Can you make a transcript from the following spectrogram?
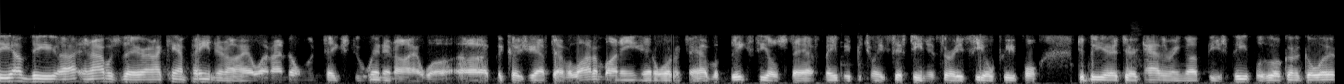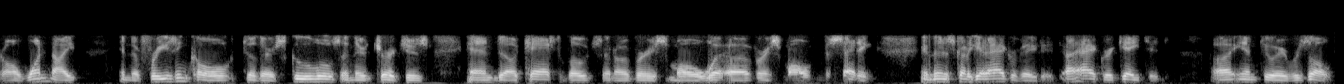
The uh, the uh, and I was there and I campaigned in Iowa and I know what it takes to win in Iowa uh, because you have to have a lot of money in order to have a big field staff, maybe between 15 and 30 field people, to be out there gathering up these people who are going to go out on one night in the freezing cold to their schools and their churches and uh, cast votes in a very small uh, very small setting, and then it's going to get aggravated uh, aggregated uh, into a result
